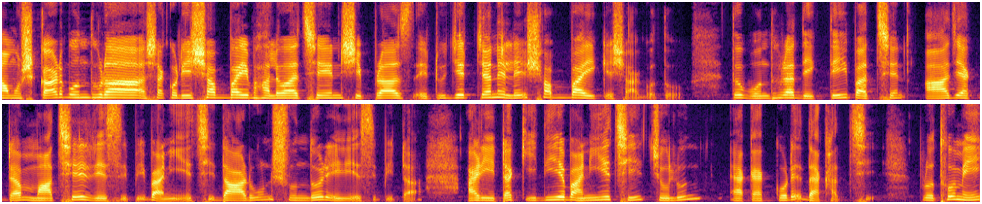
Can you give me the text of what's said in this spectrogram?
নমস্কার বন্ধুরা, আশা করি সবাই ভালো আছেন। শিপ্রাস এ টু জেড চ্যানেলে সবাইকে স্বাগত। তো বন্ধুরা, দেখতেই পাচ্ছেন, আজ একটা মাছের রেসিপি বানিয়েছি। দারুণ সুন্দর এই রেসিপিটা। আর এটা কি দিয়ে বানিয়েছি, চলুন এক এক করে দেখাচ্ছি। প্রথমেই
